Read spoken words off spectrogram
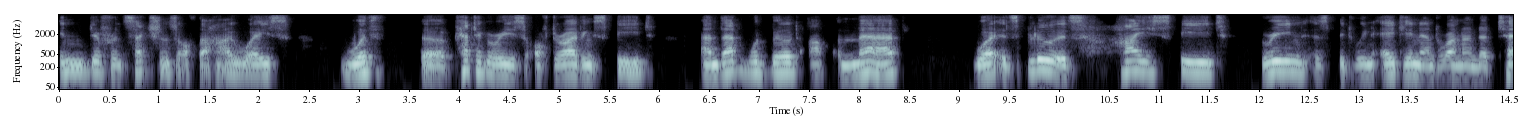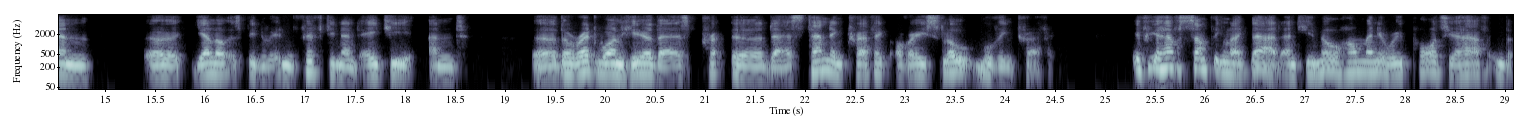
in different sections of the highways with uh, categories of driving speed. And that would build up a map where it's blue, it's high speed, green is between 18 and 110, uh, yellow is between 15 and 80, and uh, the red one here, there's, uh, there's standing traffic or very slow moving traffic. If you have something like that and you know how many reports you have in the,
